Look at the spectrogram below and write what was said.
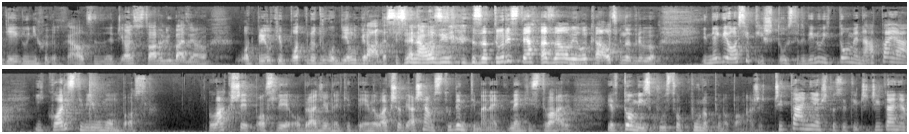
gdje idu njihovi lokalci. Znači, oni su stvarno ljubazni, ono, otprilike u potpuno drugom dijelu grada se sve nalazi za turiste, a za ove lokalce na drugom. I negdje osjetiš tu sredinu i to me napaja i koristim i u mom poslu. Lakše poslije obrađujem neke teme, lakše objašnjavam studentima neke stvari, jer to mi iskustvo puno, puno pomaže. Čitanje, što se tiče čitanja,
